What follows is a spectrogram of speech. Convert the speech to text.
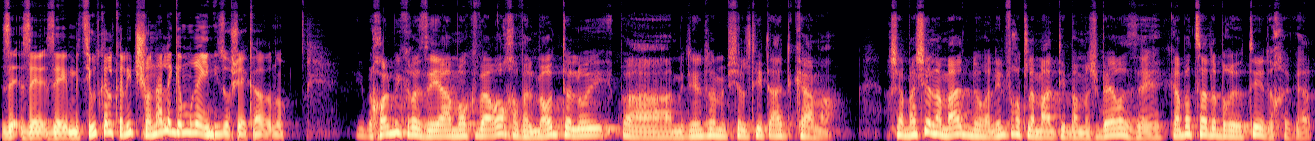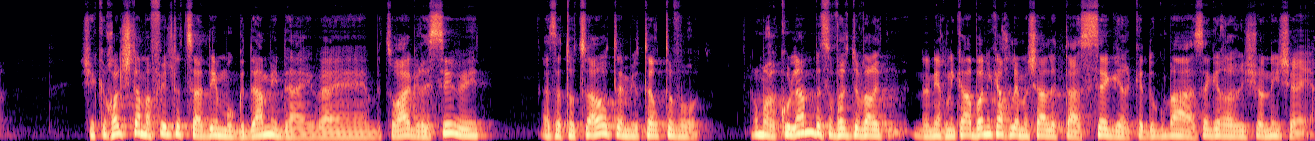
זה, זה, זה מציאות כלכלית שונה לגמרי מזו שהכרנו. בכל מקרה זה יהיה עמוק וארוך, אבל מאוד תלוי במדיניות הממשלתית עד כמה. עכשיו, מה שלמדנו, אני לפחות למדתי במשבר הזה, גם בצד הבריאותי דרך אגב, שככל שאתה מפעיל את הצעדים מוקדם מדי ובצורה אגרסיבית, אז התוצאות הן יותר טובות. כלומר, כולם בסופו של דבר, נניח, ניקח, בוא ניקח למשל את הסגר כדוגמה, הסגר הראשוני שהיה,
